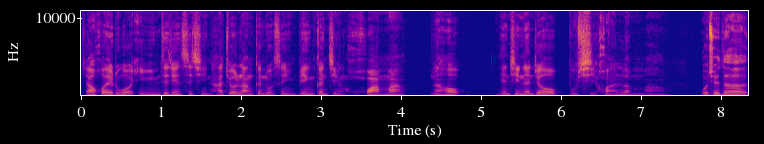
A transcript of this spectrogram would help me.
教会如果因应这件事情，他就让更多事情变更简化吗？然后年轻人就不喜欢了吗？我觉得。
